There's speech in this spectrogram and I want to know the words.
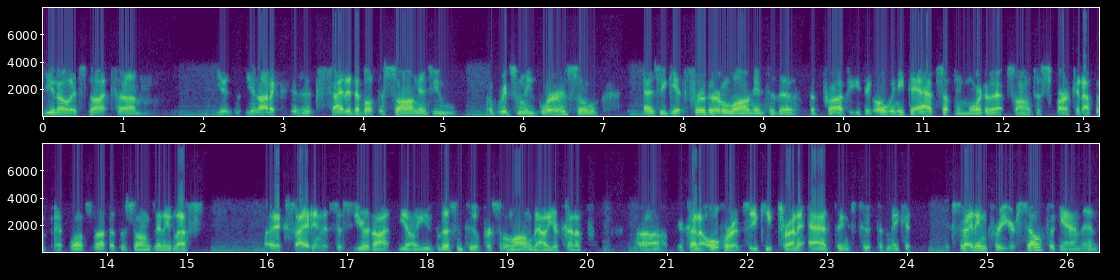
You know, it's not um, you, you're not as excited about the song as you originally were. So as you get further along into the the project, you think, oh, we need to add something more to that song to spark it up a bit. Well, it's not that the song's any less exciting. It's just you're not, you know, you've listened to it for so long now. You're kind of uh, you're kind of over it. So you keep trying to add things to it to make it exciting for yourself again. And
